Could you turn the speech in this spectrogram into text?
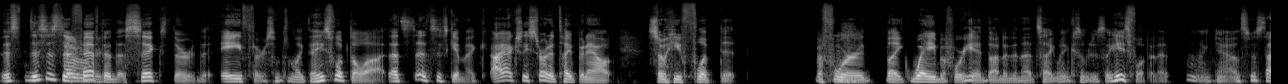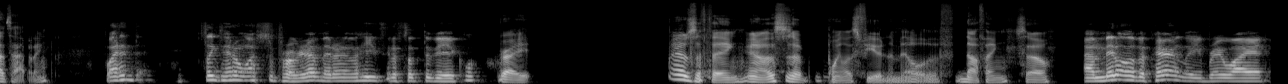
This this is the Several fifth or the sixth or the eighth or something like that. He's flipped a lot. That's that's his gimmick. I actually started typing out so he flipped it before like way before he had done it in that segment because I'm just like he's flipping it. I'm like yeah, it's just that's happening. Why didn't? They, it's like they don't watch the program. They don't know he's gonna flip the vehicle. Right. That was the thing. You know, this is a pointless feud in the middle of nothing. So Uh, middle of apparently Bray Wyatt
